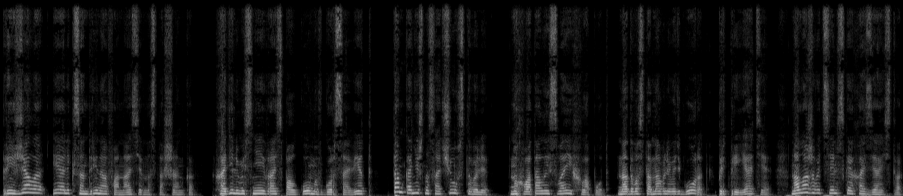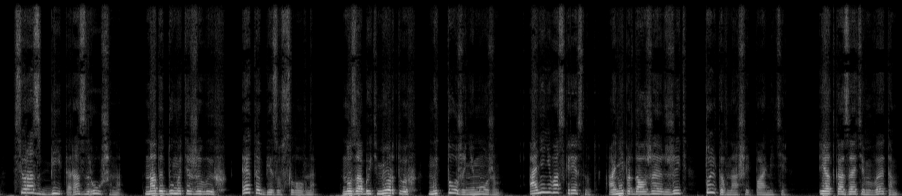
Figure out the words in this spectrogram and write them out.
Приезжала и Александрина Афанасьевна Сташенко. Ходили мы с ней в райсполком и в горсовет. Там, конечно, сочувствовали, но хватало и своих хлопот. Надо восстанавливать город, предприятия, налаживать сельское хозяйство. Все разбито, разрушено. Надо думать о живых, это безусловно. Но забыть мертвых мы тоже не можем. Они не воскреснут, они продолжают жить только в нашей памяти. И отказать им в этом,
